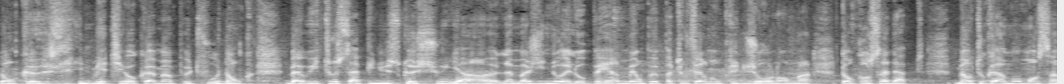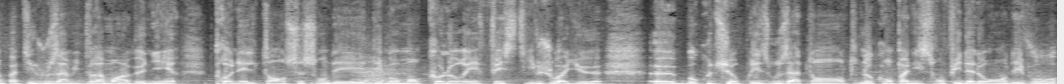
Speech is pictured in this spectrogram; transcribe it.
Donc euh, c'est une météo quand même un peu de fou. Donc bah oui, tout sapinus que je suis, hein, la magie de Noël opère, mais on peut pas tout faire non plus du jour au lendemain. Donc on s'adapte. Mais en tout cas un moment sympathique, je vous invite vraiment à venir. Prenez le temps, ce sont des, moments colorés, festifs, joyeux. Euh, beaucoup de surprises vous attendent. Nos compagnies seront fidèles au rendez-vous.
